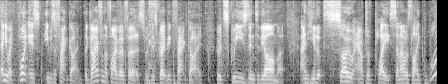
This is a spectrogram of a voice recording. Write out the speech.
Anyway, point is, he was a fat guy. The guy from the 501st was this great big fat guy who had squeezed into the armor, and he looked so out of place. And I was like, what?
